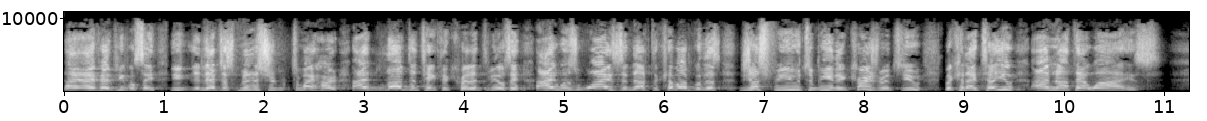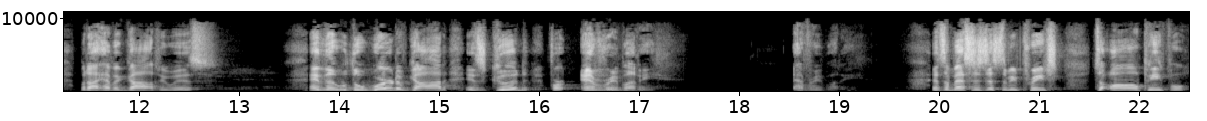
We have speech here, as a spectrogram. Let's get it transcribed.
I've had people say, that just ministered to my heart. I'd love to take the credit to be able to say, I was wise enough to come up with this just for you to be an encouragement to you. But can I tell you, I'm not that wise. But I have a God who is. And the, the Word of God is good for everybody. Everybody. It's a message that's to be preached to all people.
